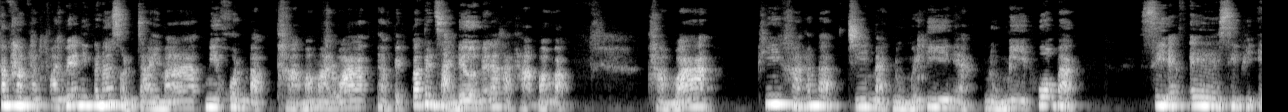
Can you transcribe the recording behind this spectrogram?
คำถามถัดไปเว้ยอันนี้ก็น่าสนใจมาก มีคนแบบถามประมาณว่าเป็นก็เป็นสายเดิมนี่แหละค่ะถามมาแบบ ถามว่าพี่คะถ้าแบบ GMAT หนูไม่ดีเนี่ย หนูมีพวกแบบ CFA CPA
